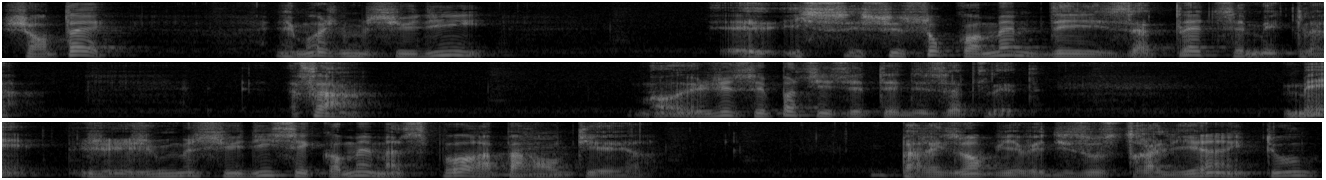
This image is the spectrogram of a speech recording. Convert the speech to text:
chantait. Et moi, je me suis dit, ce sont quand même des athlètes, ces mecs-là. Enfin, je ne sais pas si c'était des athlètes. Mais je, me suis dit, c'est quand même un sport à part entière. Par exemple, il y avait des Australiens et tout,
